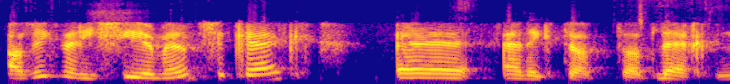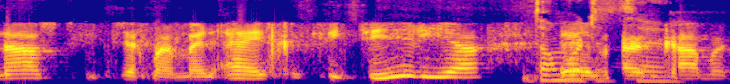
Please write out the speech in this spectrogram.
als ik naar die vier mensen kijk... Uh, en ik dat, dat leg naast zeg maar, mijn eigen criteria... Dan wordt het, waar een kamer,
